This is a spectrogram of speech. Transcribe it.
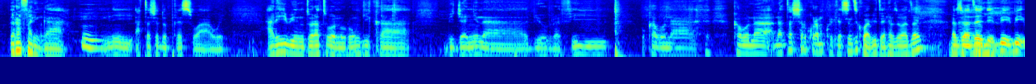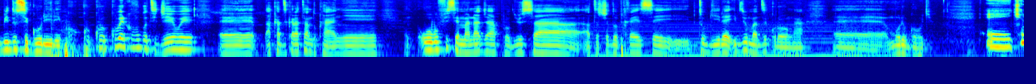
rafaringa mm. ni atashe do press wawe hariho ibintu tura tubona urungika bijyanye na biyogarafi ukabona ukabona natasha rukora mukurikira sinzi kuba bideye ntavyo bazanye ntavyo bazanye eh. bidusigurire kubera kuvuga uti jewe eh, akazi karatandukanye ubu ufise manager producer attaché de presse tubwire ivyo umaze kuronka eh, muri ubwo buryo eh ico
